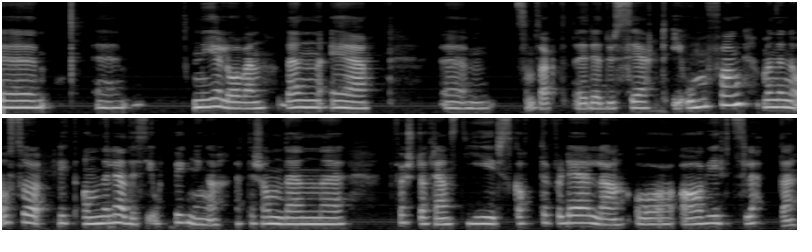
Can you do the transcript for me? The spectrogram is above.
eh, eh, nye loven, den er eh, som sagt redusert i omfang, men den er også litt annerledes i oppbygninga, ettersom den eh, først og fremst gir skattefordeler og avgiftslette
